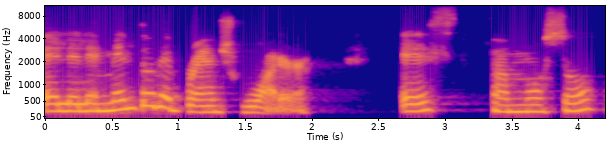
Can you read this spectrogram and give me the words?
el elemento de Branchwater es famoso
